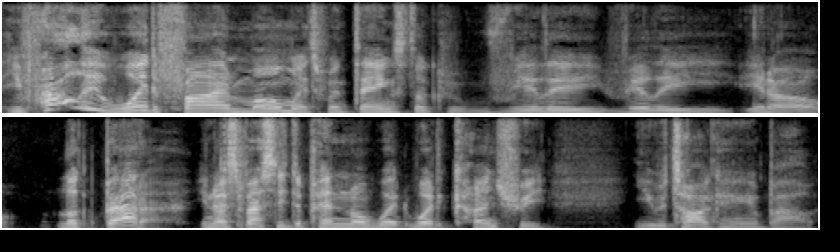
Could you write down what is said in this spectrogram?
You probably would find moments when things look really, really, you know, look better, you know, especially depending on what, what country you were talking about.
